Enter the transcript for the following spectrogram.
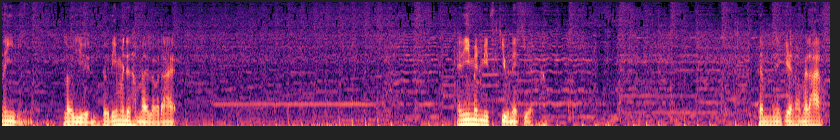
นี่ เรายืนตัวนี้มันจะทำอะไรเราได้อันนี้มันมีสกิลในเกียร์ครับแต่ในเกียร์เราไม่ได้หรอก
